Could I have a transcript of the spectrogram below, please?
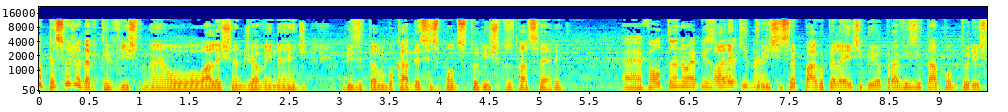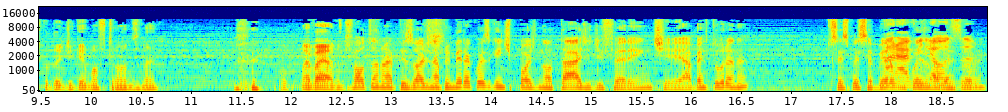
A pessoa já deve ter visto, né? O Alexandre Jovem Nerd visitando um bocado desses pontos turísticos da série. É, voltando ao episódio. Olha que né? triste, ser pago pela HBO pra visitar ponto turístico do- de Game of Thrones, né? Mas vai, Adams. Voltando ao episódio, na primeira coisa que a gente pode notar de diferente é a abertura, né? Vocês perceberam alguma coisa na abertura?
